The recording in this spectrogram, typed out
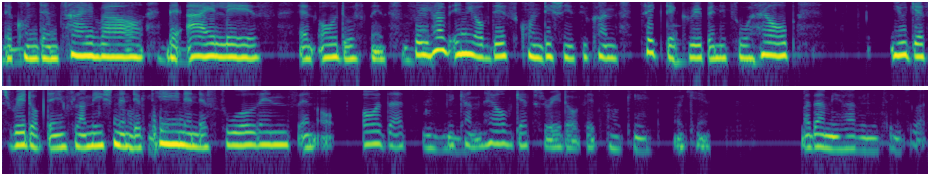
The conjunctival, the eyelids, and all those things. So you have any of these conditions, you can take the grape, and it will help you get rid of the inflammation and Okay. the pain and the swellings and all, all that. Mhm. You can help get rid of it. Okay. Okay. Madam, you have anything to add?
